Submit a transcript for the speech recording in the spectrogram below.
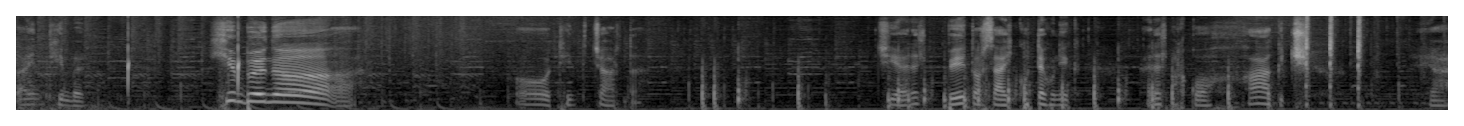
За энэ хин бэ? Хин бэ нэ? Оо тэнд чи харда. Чи арай л бэд орсон айкутай хүнийг арай л барахгүй хаа гэж. Яа.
